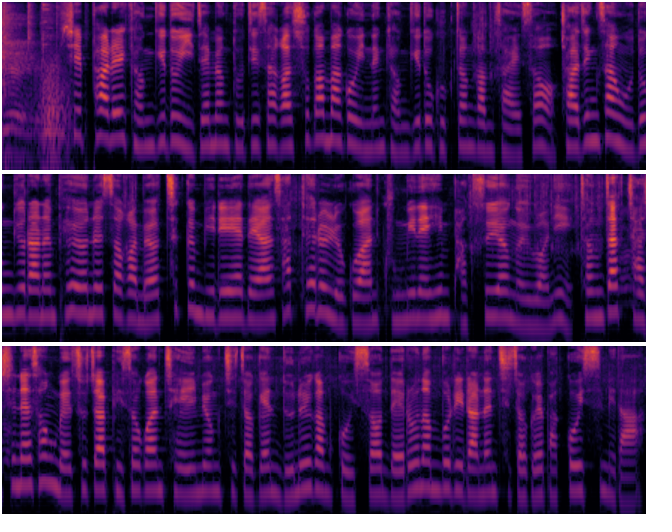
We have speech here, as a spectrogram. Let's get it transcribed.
예 18일 경기도 이재명 도지사가 수감하고 있는 경기도 국정감사에서 좌징상 우동규라는 표현을 써가며 측근 비리에 대한 사퇴를 요구한 국민의힘 박수영 의원이 정작 자신의 성매수자 비서관 제일명 지적엔 눈을 감고 있어 내로남불이라는 지적을 받고 있습니다.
